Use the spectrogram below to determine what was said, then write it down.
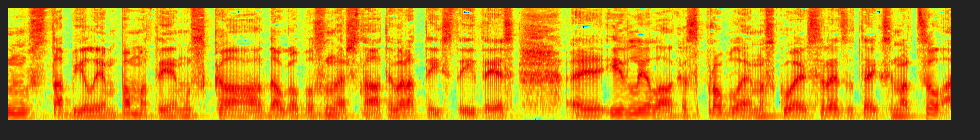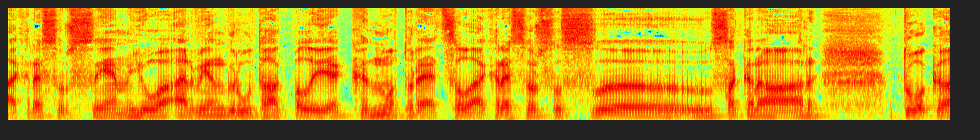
nu, stabiliem pamatiem, uz kā Daugopils universitāte var attīstīties. Ir lielākas problēmas, ko es redzu teiksim, ar cilvēku resursiem, jo arvien grūtāk paliek noturēt cilvēku resursus sakarā ar to, ka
